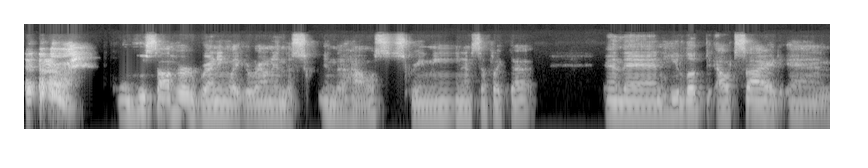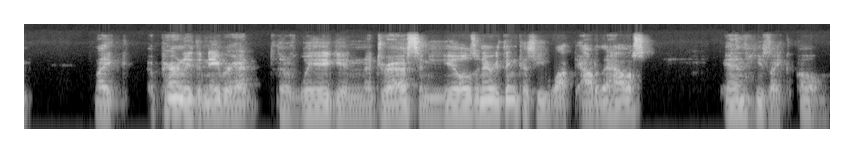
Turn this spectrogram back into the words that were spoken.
and he saw her running like around in the in the house screaming and stuff like that and then he looked outside and like apparently the neighbor had the wig and a dress and heels and everything because he walked out of the house and he's like oh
